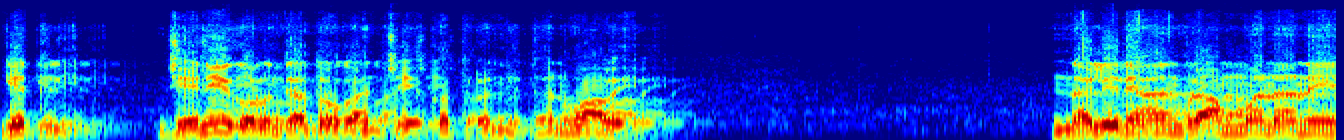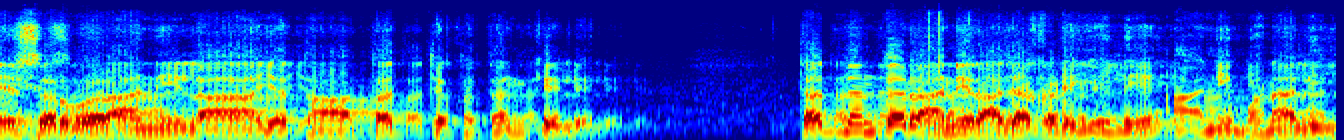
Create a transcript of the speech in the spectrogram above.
घेतली जेणेकरून त्या दोघांचे एकत्र निधन व्हावे. नलिध्यान ब्राह्मणाने सर्व राणीला यथा तथ्य कथन केले. तदनंतर राणी राजाकडे गेले आणि म्हणाली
